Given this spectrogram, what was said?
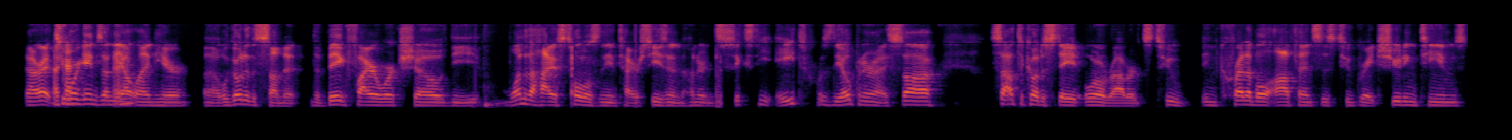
All right, two more games on the outline here. Uh, we'll go to the summit, the big fireworks show, the one of the highest totals in the entire season. 168 was the opener I saw. South Dakota State, Oral Roberts, two incredible offenses, two great shooting teams.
